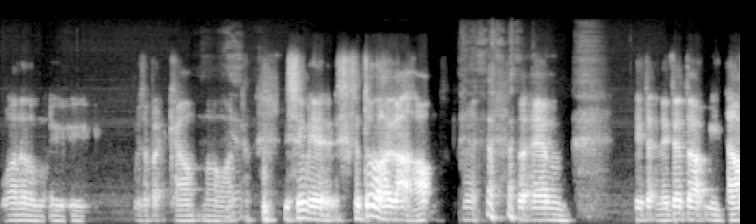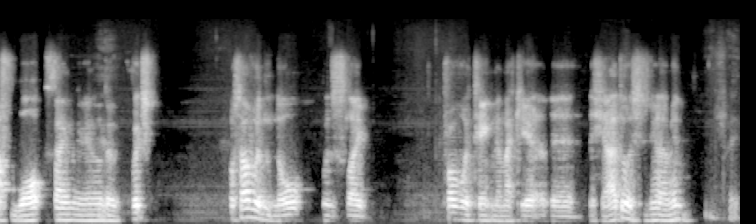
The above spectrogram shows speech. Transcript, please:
one of them who, was a bit camp and all that. Yeah. They seem to. I don't know how that happened, but um, they did. They did that wee daft walk thing, you know, yeah. the which, which I wouldn't know was like probably taking the mickey out of the, the shadows, you know what I mean? Right.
